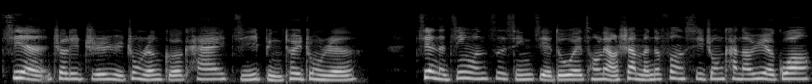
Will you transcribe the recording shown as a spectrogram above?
见这里指与众人隔开，即屏退众人。见的经文字形解读为从两扇门的缝隙中看到月光，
